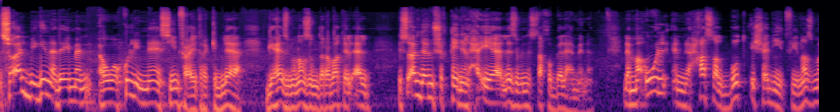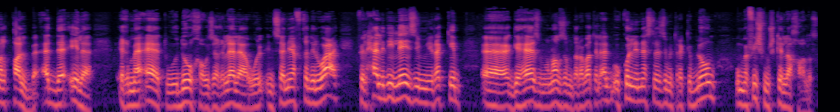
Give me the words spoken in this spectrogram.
سؤال بيجي لنا دايما هو كل الناس ينفع يتركب لها جهاز منظم ضربات القلب؟ السؤال ده له شقين الحقيقة لازم الناس تاخد بالها منها. لما أقول إن حصل بطء شديد في نظم القلب أدى إلى إغماءات ودوخة وزغللة والإنسان يفقد الوعي في الحالة دي لازم يركب آه، جهاز منظم ضربات القلب وكل الناس لازم يتركب لهم ومفيش مشكلة خالص.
